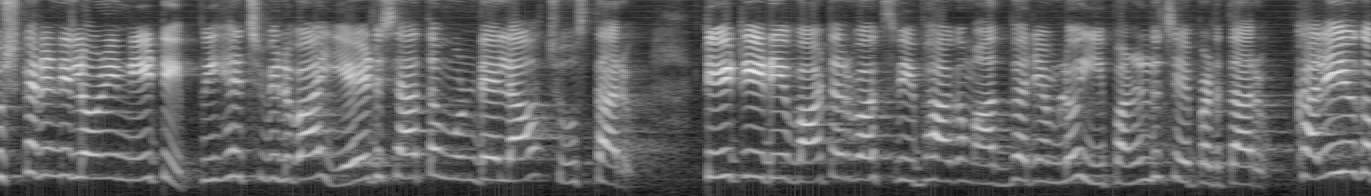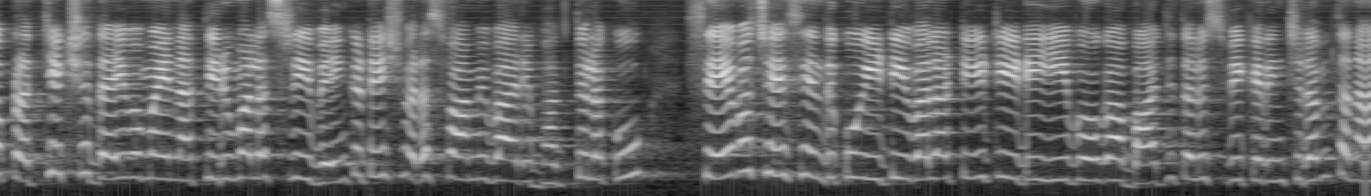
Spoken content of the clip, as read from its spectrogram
పుష్కరిణిలోని నీటి పిహెచ్ విలువ ఏడు శాతం ఉండేలా చూస్తారు. టీటీడీ వాటర్ వర్క్స్ విభాగం ఆధ్వర్యంలో ఈ పనులు చేపడతారు. కలియుగ ప్రత్యక్ష దైవమైన తిరుమల శ్రీ వెంకటేశ్వర స్వామి వారి భక్తులకు సేవ చేసేందుకు ఇటీవల టీటీడీ ఈవోగా బాధ్యతలు స్వీకరించడం తన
